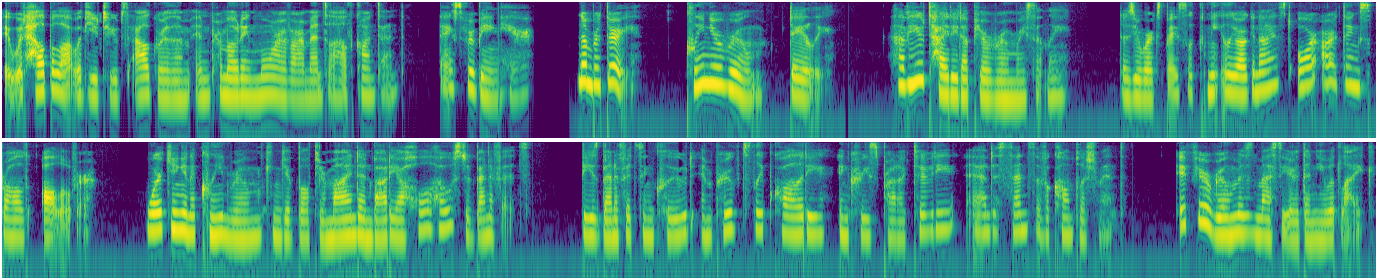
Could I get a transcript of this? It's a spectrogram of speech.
It would help a lot with YouTube's algorithm in promoting more of our mental health content. Thanks for being here. Number three, clean your room daily. Have you tidied up your room recently? Does your workspace look neatly organized or are things sprawled all over? Working in a clean room can give both your mind and body a whole host of benefits. These benefits include improved sleep quality, increased productivity, and a sense of accomplishment. If your room is messier than you would like,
